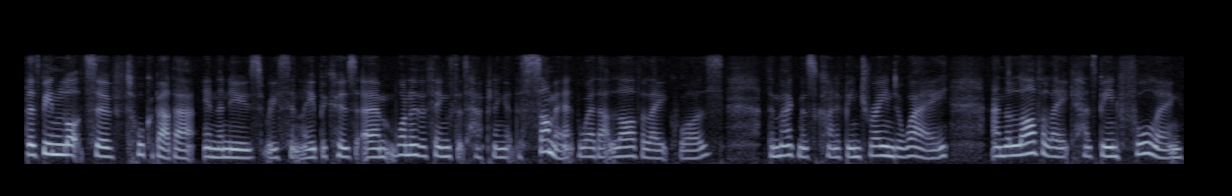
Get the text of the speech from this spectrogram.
There's been lots of talk about that in the news recently because um, one of the things that's happening at the summit, where that lava lake was, the magma's kind of been drained away, and the lava lake has been falling.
